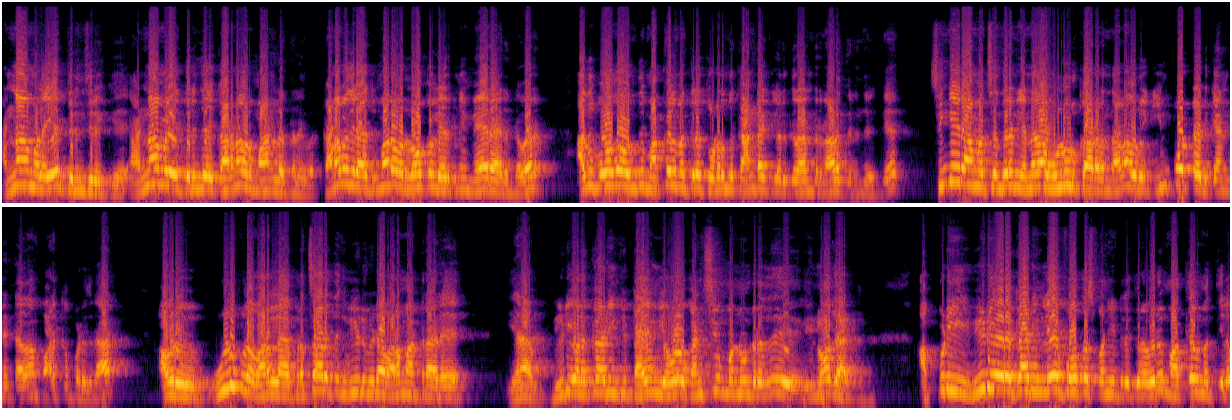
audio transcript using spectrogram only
அண்ணாமலையே தெரிஞ்சிருக்கு. அண்ணாமலை தெரிஞ்சது காரணம் ஒரு மாநில தலைவர். கணபதி ராஜ்குமார் அவர் லோக்கல்ல ஏற்கனவே மேயரா இருந்தவர். அது போக வந்து மக்கள் மத்தியில தொடர்ந்து கான்டாக்ட்ல இருக்கிறான்றனால தெரிஞ்சிருக்கு. சிங்கை ராமச்சந்திரன் என்னதான் உள்ளூர்காரர் இருந்தாலும் அவர் இம்போர்ட்டட் கேண்டிடேட்டா தான் பார்க்கப்படுகிறார். அவர் உள்ளுக்குள்ள வரல. பிரச்சாரத்துக்கு வீடு வீடா வரமாட்டாரு ஏன்னா வீடியோ ரெக்கார்டிங்க்கு டைம் எவ்வளவு கன்சியூம் பண்ணுன்றது வி நோ தட் அப்படி வீடியோ ரெக்கார்டிங்லயே ஃபோக்கஸ் பண்ணிட்டு இருக்கிறவர் மக்கள் மத்தியில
